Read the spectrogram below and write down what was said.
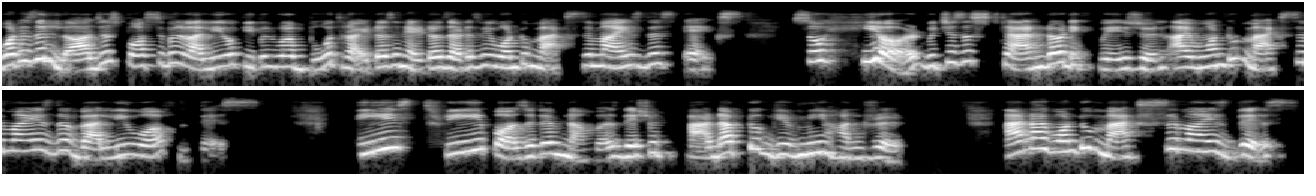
what is the largest possible value of people who are both writers and editors? That is, we want to maximize this x. So here, which is a standard equation, I want to maximize the value of this. These three positive numbers, they should add up to give me 100. And I want to maximize this,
